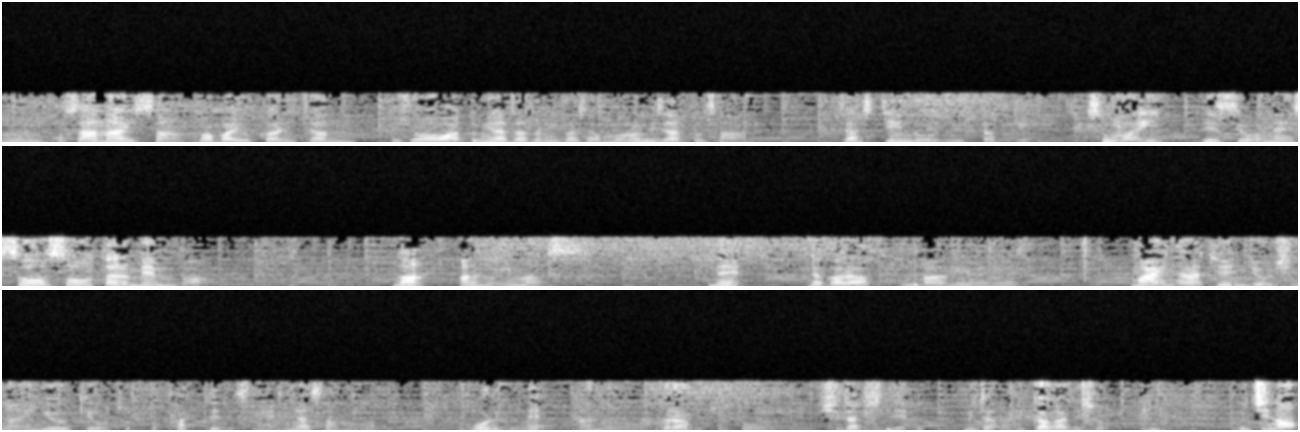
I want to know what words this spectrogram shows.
うん、幼いさん、馬場ゆかりちゃんでしょ？あと宮里美香ちゃん、諸見里さん、ジャスティン・ローズ言ったっけ？すごいですよね。そうそうたるメンバーが、あの、います。ね。だから、あのーマイナーチェンジをしない勇気をちょっと買ってですね、皆さんもゴルフね、あの、クラブちょっとしだしてみたらいかがでしょう。うちの、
